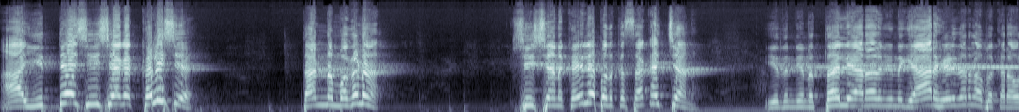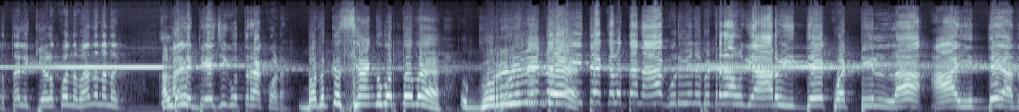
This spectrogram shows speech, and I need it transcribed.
ಆ ಇದ್ದೇ ಶಿಷ್ಯಾಗ ಕಲಿಸಿ ತನ್ನ ಮಗನ ಶಿಷ್ಯನ ಕೈಲೇ ಬದುಕಸಾಕ ಹಚ್ಚಾನ. ಇದು ನಿನ್ನ ತಲೆ ಯಾರು ನಿನಗೆ ಯಾರು ಹೇಳಿದಾರಲ್ಲ ಬೇಕಾರೆ ಅವ್ರ ತಲೆ ಕೇಳ್ಕೊಂಡು ಬಂದ ನನಗೆ ಅಲ್ರಿ? ಟೇಜಿಗೆ ಉತ್ತರ ಹಾಕೋಡ ಬದುಕಸ್ ಹೆಂಗ್ ಬರ್ತದ? ಗುರುವಿನಿಂದ ಇದ್ದೇ ಕಲಿತಾನ. ಆ ಗುರುವಿನ ಬಿಟ್ರೆ ಅವ್ಗೆ ಯಾರು ಇದ್ದೆ ಕೊಟ್ಟಿಲ್ಲ. ಆ ಇದ್ದೆ ಅದ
